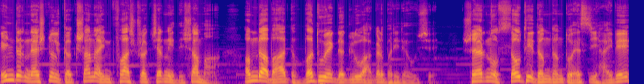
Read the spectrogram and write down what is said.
ઇન્ટરનેશનલ કક્ષાના ઇન્ફ્રાસ્ટ્રક્ચરની દિશામાં અમદાવાદ વધુ એક ડગલું આગળ ભરી રહ્યું છે. શહેરનો સૌથી ધમધમતો એસજી હાઈવે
